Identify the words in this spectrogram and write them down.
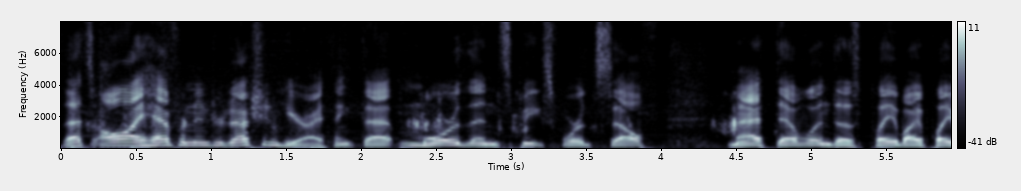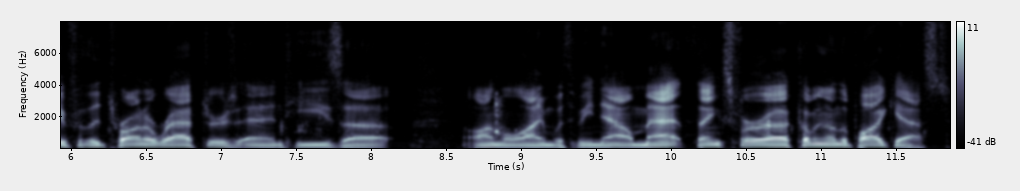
that's all I have for an introduction here. I think that more than speaks for itself. Matt Devlin does play by play for the Toronto Raptors, and he's uh, on the line with me now. Matt, thanks for uh, coming on the podcast.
